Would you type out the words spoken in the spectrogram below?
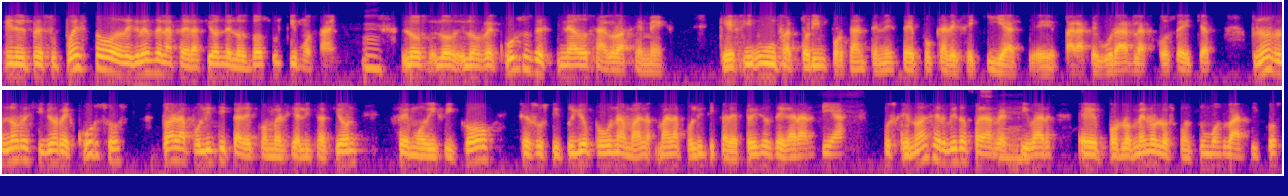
en el presupuesto de egresos de la Federación de los dos últimos años, mm. los, los, los, recursos destinados a Agroacemex, que es un factor importante en esta época de sequías eh, para asegurar las cosechas, pues no, no recibió recursos. Toda la política de comercialización se modificó, se sustituyó por una mala, mala política de precios de garantía, pues que no ha servido para sí. reactivar eh, por lo menos los consumos básicos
